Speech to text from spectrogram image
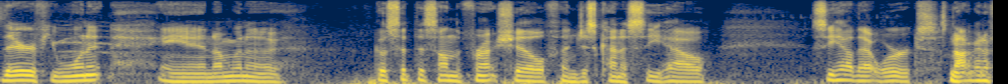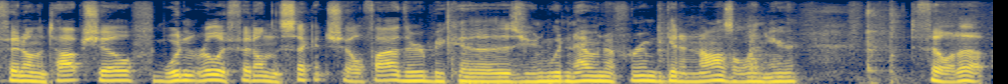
there if you want it. And I'm gonna go set this on the front shelf and just kind of see how see how that works. It's not going to fit on the top shelf. Wouldn't really fit on the second shelf either because you wouldn't have enough room to get a nozzle in here to fill it up.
